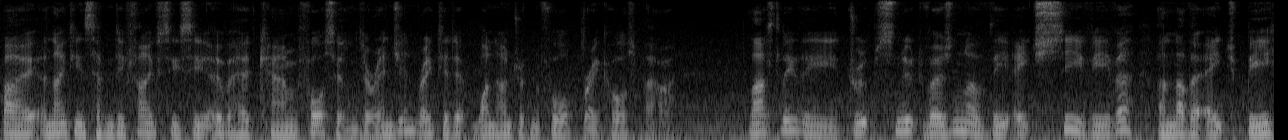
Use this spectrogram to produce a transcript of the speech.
by a 1975cc overhead cam four-cylinder engine rated at 104 brake horsepower. Lastly, the droop snoot version of the HC Viva, another HB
